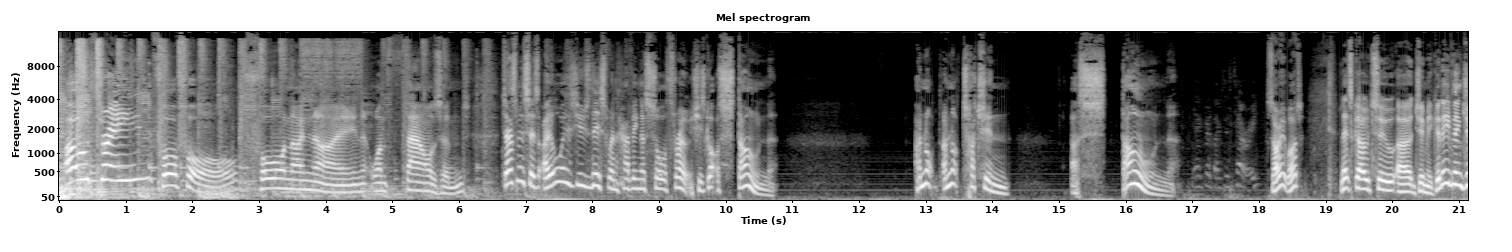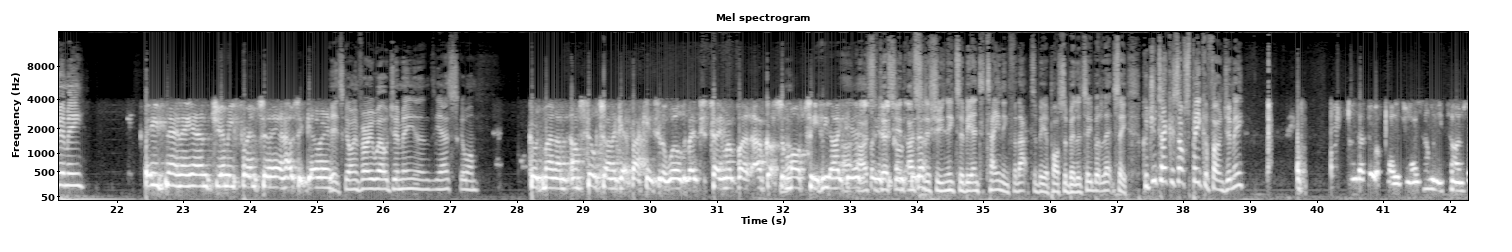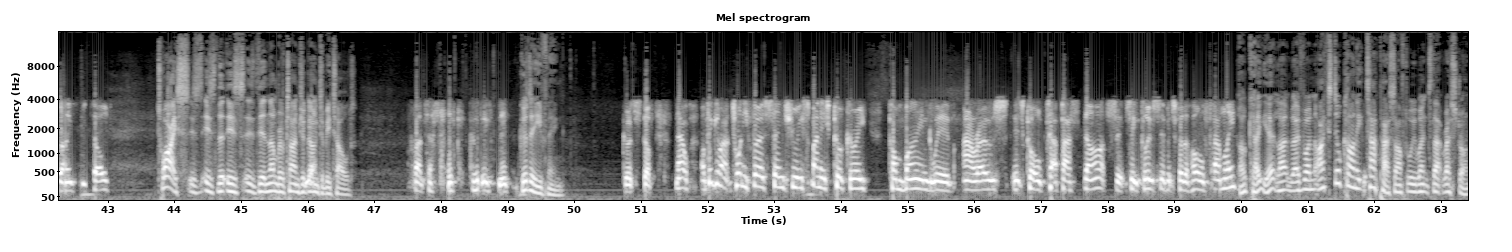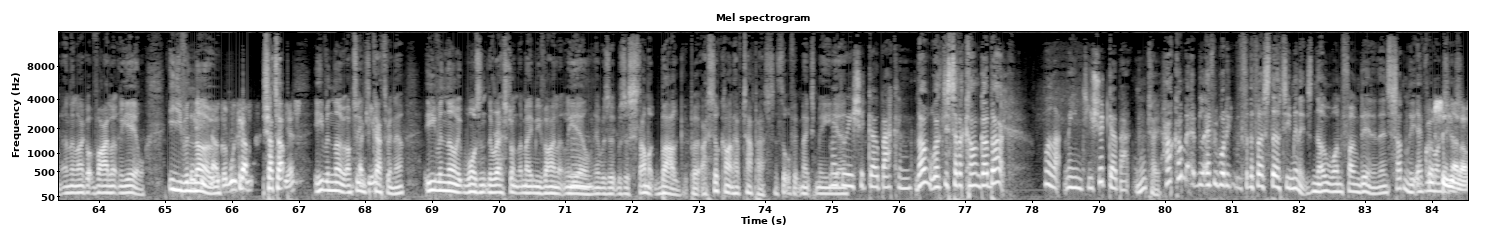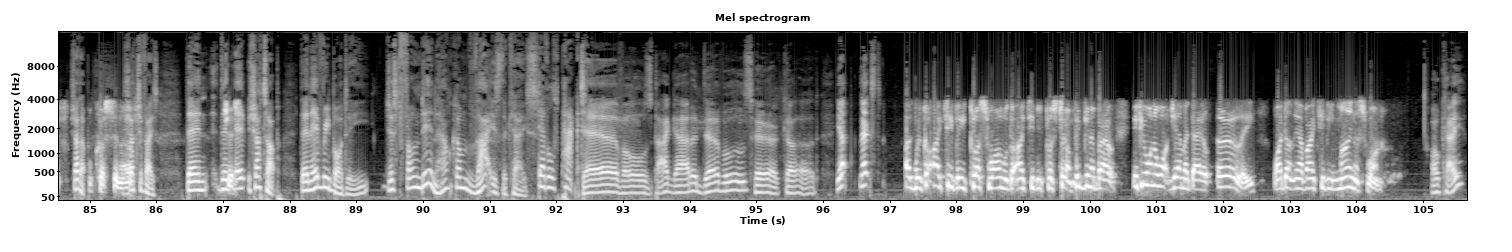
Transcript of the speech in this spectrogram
Oh three four four four nine nine one thousand. Jasmine says I always use this when having a sore throat, and she's got a stone. I'm not. I'm not touching a stone. Sorry, what? Let's go to uh, Jimmy. Good evening, Jimmy. Evening, Iain. Jimmy Frenton here. How's it going? It's going very well, Jimmy. And yes, go on. Good man. I'm, I'm still trying to get back into the world of entertainment, but I've got some more TV ideas. I, I for you to suggest you, I suggest you need to be entertaining for that to be a possibility. But let's see. Could you take us off speakerphone, Jimmy? I do apologise. How many times do I need to be told? Twice is is the is, is the number of times you're going to be told. Fantastic. Good evening. Good evening. Good stuff. Now, I'm thinking about 21st century Spanish cookery combined with arrows. It's called tapas darts. It's inclusive. It's for the whole family. Okay, yeah, like everyone. I still can't eat tapas after we went to that restaurant, and then I got violently ill. Even This is though no good. We could have. Shut up. Yes. Even though I'm talking Thank to you. Catherine now. Even though it wasn't the restaurant that made me violently Mm. ill, it was it was a stomach bug. But I still can't have tapas. The thought of it makes me. Maybe uh, we should go back and. No, I just said I can't go back. Well, that means you should go back. Okay. How come everybody for the first thirty minutes no one phoned in, and then suddenly everyone crossing just- that shut up, We're crossing that shut off. your face. Then then Cheers. e- shut up. Then everybody just phoned in. How come that is the case? Devil's pact. Devil's pact got a devil's haircut. Yep. Next. Uh, We've got ITV plus one. We've got ITV plus two. I'm thinking about if you want to watch Emmerdale early, why don't they have ITV minus one? Okay.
